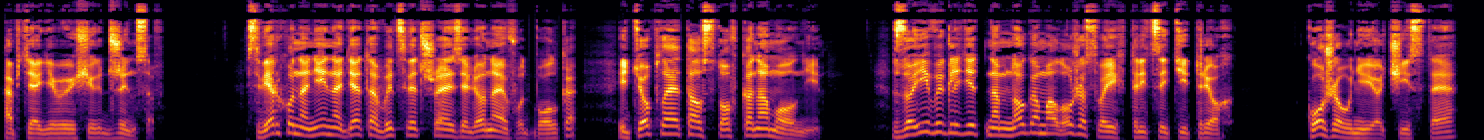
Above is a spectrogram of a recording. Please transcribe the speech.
обтягивающих джинсов. Сверху на ней надета выцветшая зеленая футболка и теплая толстовка на молнии. Зои выглядит намного моложе своих 33. Кожа у нее чистая,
